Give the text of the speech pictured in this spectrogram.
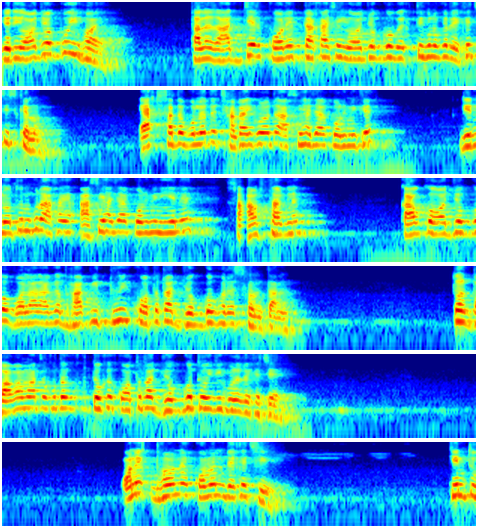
যদি অযোগ্যই হয় তাহলে রাজ্যের করের টাকায় সেই অযোগ্য ব্যক্তিগুলোকে রেখেছিস কেন? একসাথে বলে দে, ছাঁটাই করে দে আশি হাজার কর্মীকে। যে নতুন করে আশি আশি হাজার কর্মী নিয়ে নে, সাহস থাকলে। কাউকে অযোগ্য বলার আগে ভাবি তুই কতটা যোগ্য ঘরের সন্তান। তোর বাবা মা তো তোকে- তোকে কতটা যোগ্য তৈরি করে রেখেছে। অনেক ধরনের কমেন্ট দেখেছি। কিন্তু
